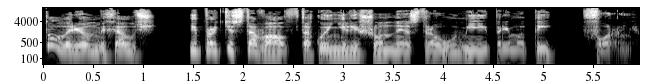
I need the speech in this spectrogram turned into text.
то Ларион Михайлович и протестовал в такой не лишенной остроумия и прямоты форме.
